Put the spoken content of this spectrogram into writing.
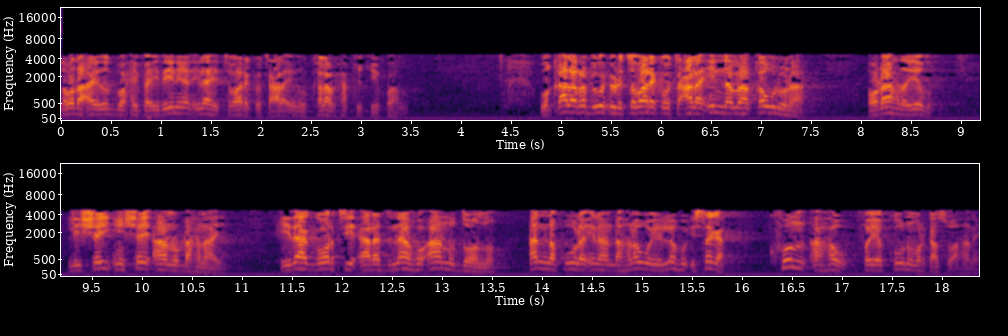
labada aayadoodba waxay faa'iideynayaan ilahay tabaaraka wa tacala inuu kalaam xaqiiqiya ku hadlo. Wa qaala rabbi wuxuu yihi tabaaraka wa tacaala inamaa qawlunaa odhaahdayadu lishayin shay aanu dhahnaay idaa goortii aradnaahu aanu doonno an naquula inaan dhahno weeye lahu isaga kun ahaw fa yakuunu markaasuu ahaanay.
